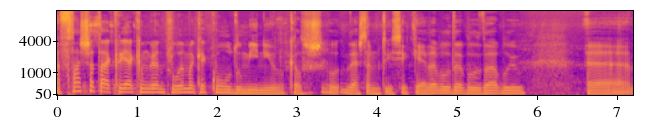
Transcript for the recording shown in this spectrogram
a Flash já está a criar aqui um grande problema que é com o domínio que eles, desta notícia, que é www. Uh,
